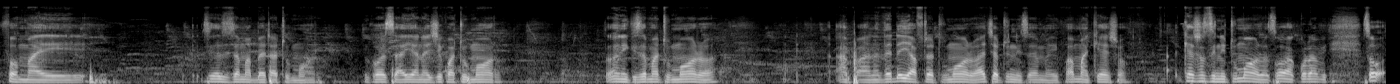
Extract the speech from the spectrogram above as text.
for my siwezi sema better tomorrow because sahii anaishi kwa tomorrow. So nikisema tomorrow hapana. The day after tomorrow acha tu niseme hivyo ama kesho. Kesho si ni tomorrow so hakuna so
